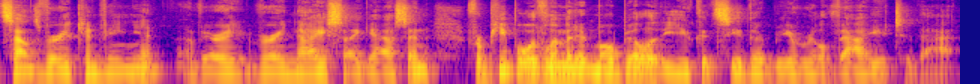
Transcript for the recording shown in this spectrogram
it sounds very convenient, very, very nice, I guess. And for people with limited mobility, you could see there'd be a real value to that.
